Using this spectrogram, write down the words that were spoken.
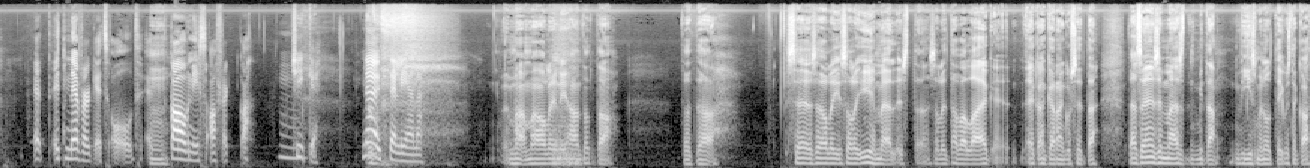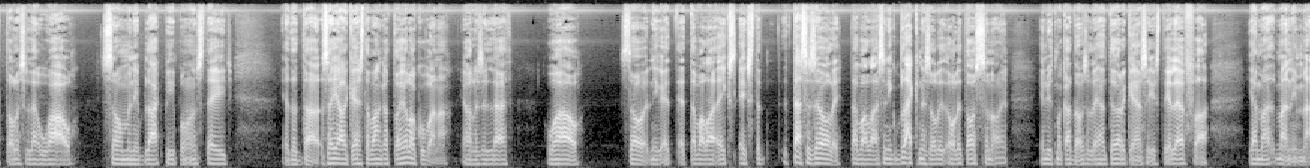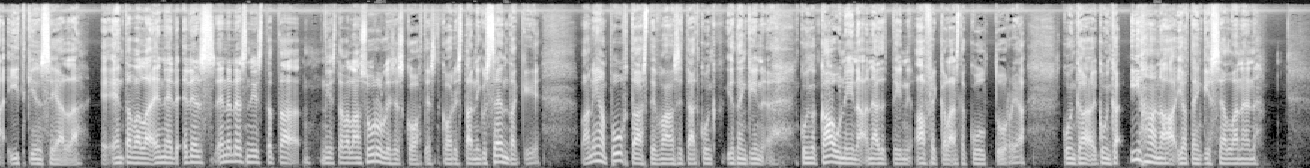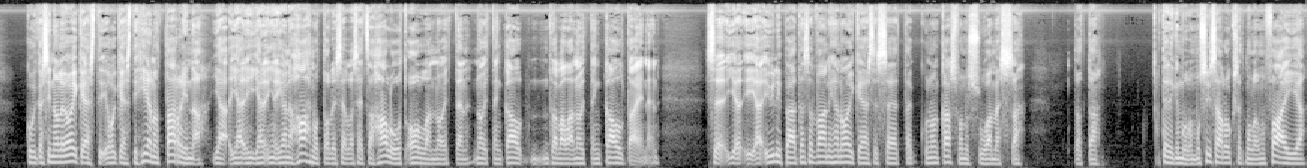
että it never gets old. Et mm. Kaunis Afrikka. Mm. Chike, näyttelijänä. Mä, mä olin ihan tota, tota, se, se, oli, se oli ihmeellistä. Se oli tavallaan ek, ekan kerran, kun sitä, tai se ensimmäiset, mitä viisi minuuttia, kun sitä katsoi, oli silleen wow, so many black people on stage. Ja tota, sen jälkeen sitä vaan katsoi elokuvana ja oli silleen, että wow, so, niin, että et, tavallaan, eikö, eikö sitä, tässä se oli tavallaan, se niin blackness oli, oli tossa noin. Ja nyt mä katsoin sille ihan törkeän siistiä leffaa. Ja mä, mä, niin mä itkin siellä en tavallaan, en edes, en edes niistä, tota, niistä tavallaan surullisista kohdista, kohdista niin kuin sen takia, vaan ihan puhtaasti vaan sitä, että kuinka jotenkin, kuinka kauniina näytettiin afrikkalaista kulttuuria, kuinka, kuinka ihanaa jotenkin sellainen, kuinka siinä oli oikeasti, oikeasti hieno tarina ja, ja, ja, ja ne hahmot oli sellaiset, että sä haluut olla noitten, noitten kal, tavallaan noitten kaltainen. Se, ja, ja ylipäätänsä vaan ihan oikeasti se, että kun on kasvanut Suomessa – tota, tietenkin mulla on mun sisarukset, mulla on mun faija,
